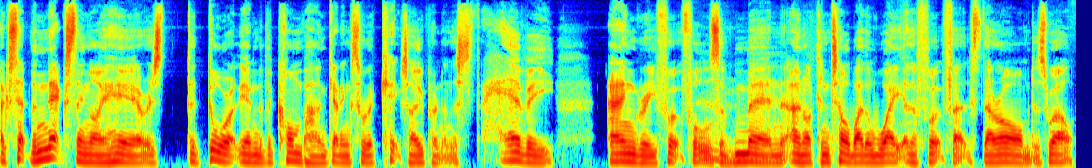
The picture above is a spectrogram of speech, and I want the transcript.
except the next thing I hear is the door at the end of the compound getting sort of kicked open and this heavy, angry footfalls of oh, men. And I can tell by the weight of the footsteps, they're armed as well.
